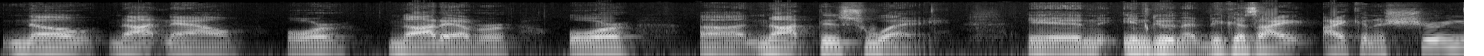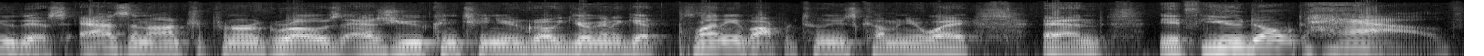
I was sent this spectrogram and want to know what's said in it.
no, not now, or not ever, or uh, not this way in, in doing that because I, I can assure you this as an entrepreneur grows, as you continue to grow, you're going to get plenty of opportunities coming your way. And if you don't have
